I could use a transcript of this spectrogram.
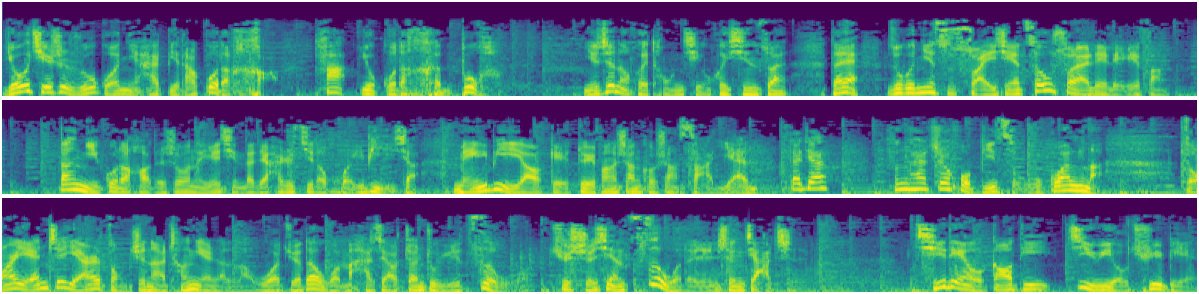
尤其是如果你还比他过得好，他又过得很不好，你真的会同情，会心酸。当然，如果你是率先走出来的那一方，当你过得好的时候呢，也请大家还是记得回避一下，没必要给对方伤口上撒盐。大家分开之后彼此无关了。总而言之，言而总之呢，成年人了，我觉得我们还是要专注于自我，去实现自我的人生价值。起点有高低，际遇有区别，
